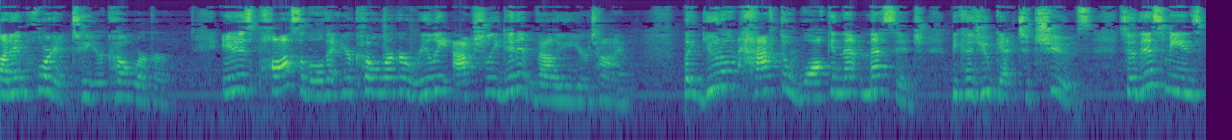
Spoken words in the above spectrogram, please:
unimportant to your coworker. It is possible that your coworker really actually didn't value your time. But you don't have to walk in that message because you get to choose. So this means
